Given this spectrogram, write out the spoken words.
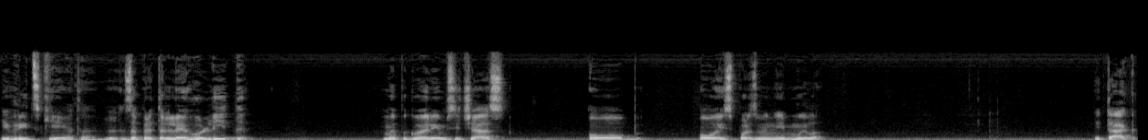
ивритские, это запрета леголид, мы поговорим сейчас об, о использовании мыла. Итак,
